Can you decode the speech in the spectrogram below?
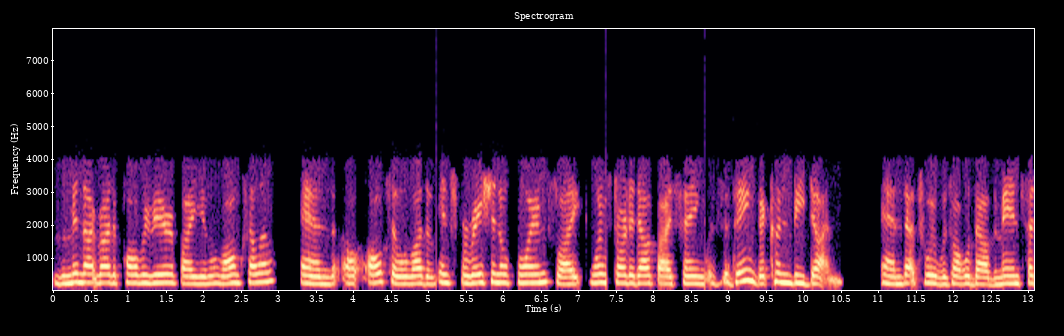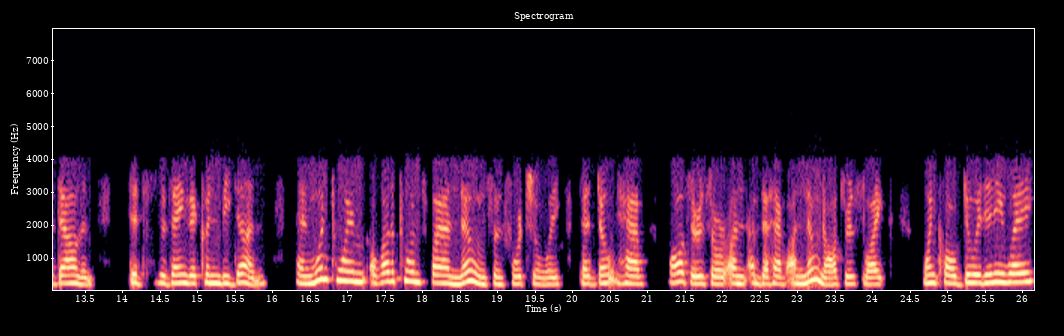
The Midnight Ride of Paul Revere by, you know, Longfellow and also a lot of inspirational poems. Like one started out by saying, "Was a thing that couldn't be done," and that's what it was all about. The man sat down and did the thing that couldn't be done. And one poem, a lot of poems by unknowns, unfortunately, that don't have authors or un, that have unknown authors, like one called "Do It Anyway,"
